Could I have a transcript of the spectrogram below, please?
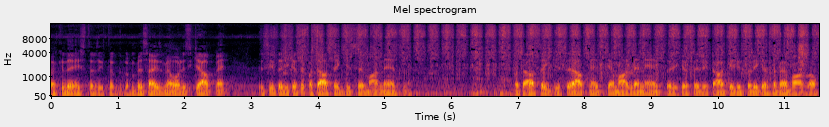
रख दें इस तरीके तक, लंबे साइज़ में और इसके आपने इसी तरीके से पचास एक गिस्से मारने हैं इसमें। पचास एक गिस्से आपने इसके मार लेने हैं इस तरीके से लिटा के जिस तरीके से मैं मार रहा हूँ।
